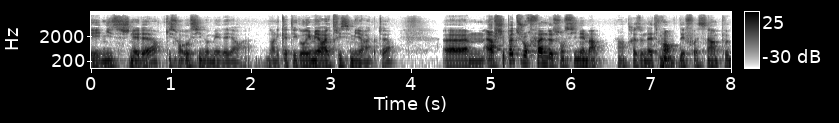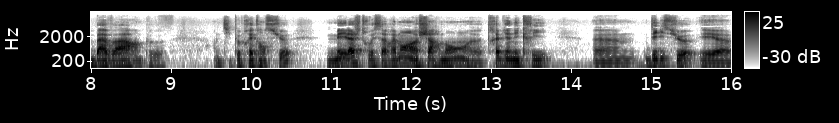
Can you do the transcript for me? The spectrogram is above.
et Nis Schneider, qui sont aussi nommés d'ailleurs dans les catégories meilleure actrice et meilleur acteur. Euh, alors, je suis pas toujours fan de son cinéma, hein, très honnêtement. Des fois, c'est un peu bavard, un peu, un petit peu prétentieux. Mais là, j'ai trouvé ça vraiment charmant, très bien écrit. Euh, délicieux et euh,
